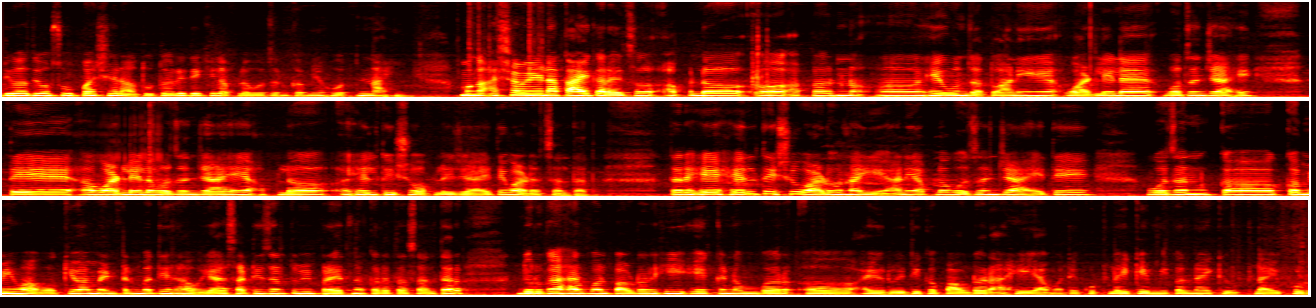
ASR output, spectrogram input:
दिवस दिवस उपाशी राहतो तरी देखील आपलं वजन कमी होत नाही. मग अशा वेळेला काय करायचं? आपलं आपण हे होऊन जातो आणि वाढलेलं वजन जे आहे ते वाढलेलं वजन जे आहे आपलं हेल्थ इश्यू आपले जे आहे ते वाढत चालतात. तर हे हेल्थ इश्यू वाढू नये आणि आपलं वजन जे आहे ते वजन क कमी व्हावं किंवा मेंटेनमध्ये राहावं यासाठी जर तुम्ही प्रयत्न करत असाल तर दुर्गा हर्बल पावडर ही एक नंबर आयुर्वेदिक पावडर आहे. यामध्ये कुठलंही केमिकल नाही कुठलाही फूड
